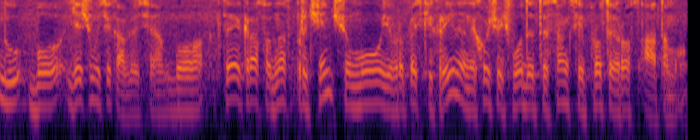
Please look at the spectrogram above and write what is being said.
Ну бо я чому цікавлюся? Бо це якраз одна з причин, чому європейські країни не хочуть вводити санкції проти Росатому.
